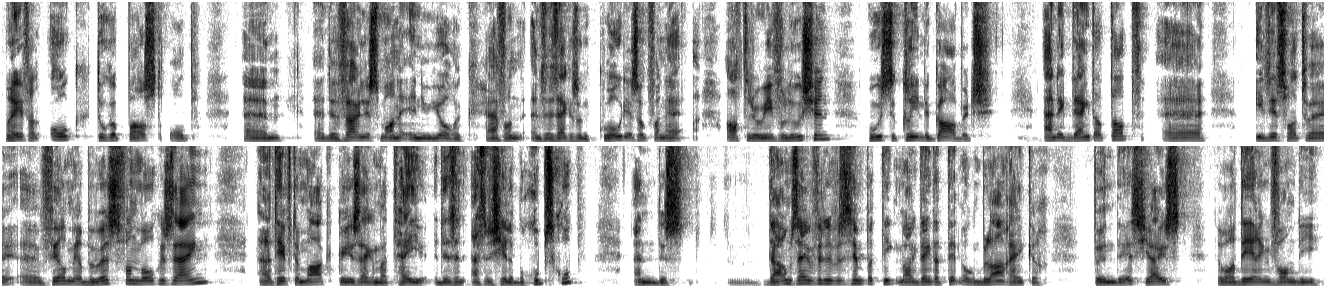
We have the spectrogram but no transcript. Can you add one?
maar heeft dat ook toegepast op um, de vuilnismannen in New York. Van, en ze zeggen zo'n quote is ook van after the revolution, who's to clean the garbage? En ik denk dat dat uh, iets is wat we uh, veel meer bewust van mogen zijn. En dat heeft te maken, kun je zeggen, met hey, het is een essentiële beroepsgroep. En dus daarom zijn we, sympathiek. Maar ik denk dat dit nog een belangrijker punt is. Juist de waardering van, die,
